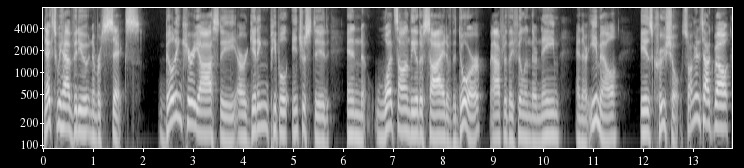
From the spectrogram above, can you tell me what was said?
Next, we have video number six building curiosity or getting people interested in what's on the other side of the door after they fill in their name and their email is crucial. So, I'm going to talk about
